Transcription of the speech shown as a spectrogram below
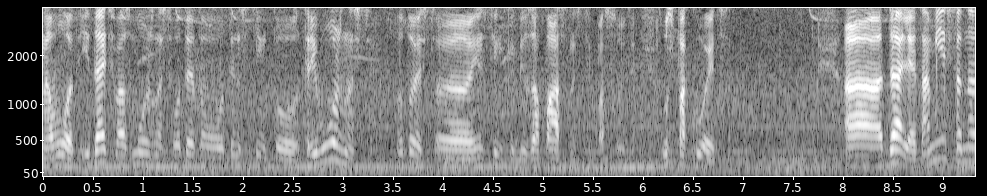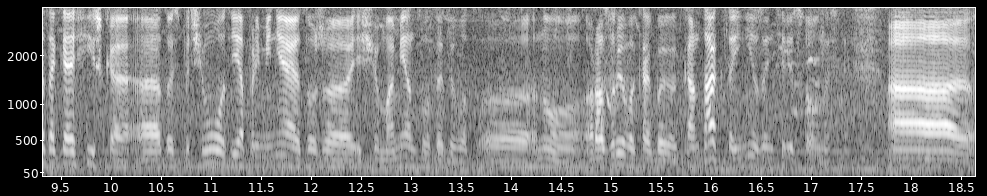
ну, вот, и дать возможность вот этому вот инстинкту тревожности, ну, то есть, э, инстинкту безопасности, по сути, успокоиться. А, далее, там есть одна такая фишка, а, то есть почему вот я применяю тоже еще момент вот этой вот, э, ну, разрыва как бы контакта и незаинтересованности. А,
